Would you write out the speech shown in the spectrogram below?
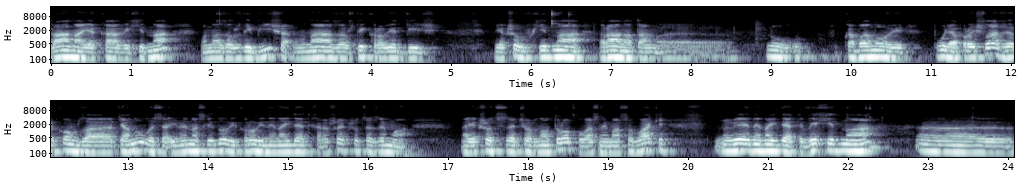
рана, яка вихідна, вона завжди більша, вона завжди кровить більше. Якщо вхідна рана там, е, ну, кабанові пуля пройшла, жирком затягнулося, і ви на слідовій крові не знайдете. Хорошо, якщо це зима. А якщо це чорнотроп, у вас нема собаки, ви не знайдете. Вихідна, е, е,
